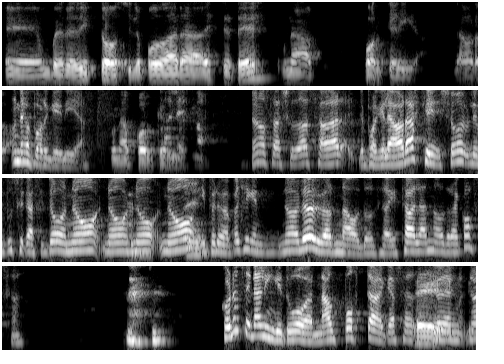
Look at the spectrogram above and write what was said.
eh, un veredicto, si le puedo dar a este test, una porquería, la verdad. Una porquería. Una porquería. Vale, no nos ayudó a saber, porque la verdad es que yo le puse casi todo no, no, no, no, Sí. y, pero me parece que no habló del burnout, o sea, que estaba hablando de otra cosa. ¿Conocen a alguien que tuvo burnout posta? Que haya sido- no,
